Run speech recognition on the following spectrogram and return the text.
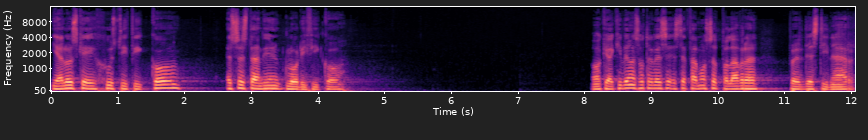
y a los que justificó, estos también glorificó. Ok, aquí vemos otra vez esta famosa palabra predestinar.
